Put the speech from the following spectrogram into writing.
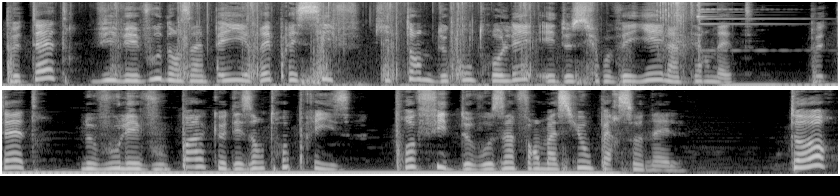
Peut-être vivez-vous dans un pays répressif qui tente de contrôler et de surveiller l'Internet. Peut-être ne voulez-vous pas que des entreprises profitent de vos informations personnelles? Tor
